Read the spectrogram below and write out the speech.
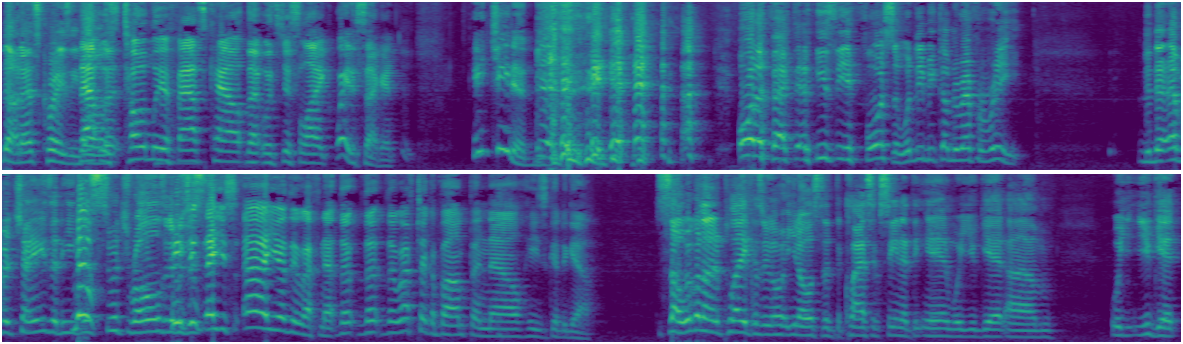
No, that's crazy. That No, was totally a fast count. That was just like, wait a second, he cheated. or the fact that he's the enforcer. When did he become the referee? Did that ever change? Did he No. just switch roles? And it He was just, just, they just, oh, you're the ref now. The, the the ref took a bump and now he's good to go. so we're gonna let it play because you know it's the, the classic scene at the end where you get um where you get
